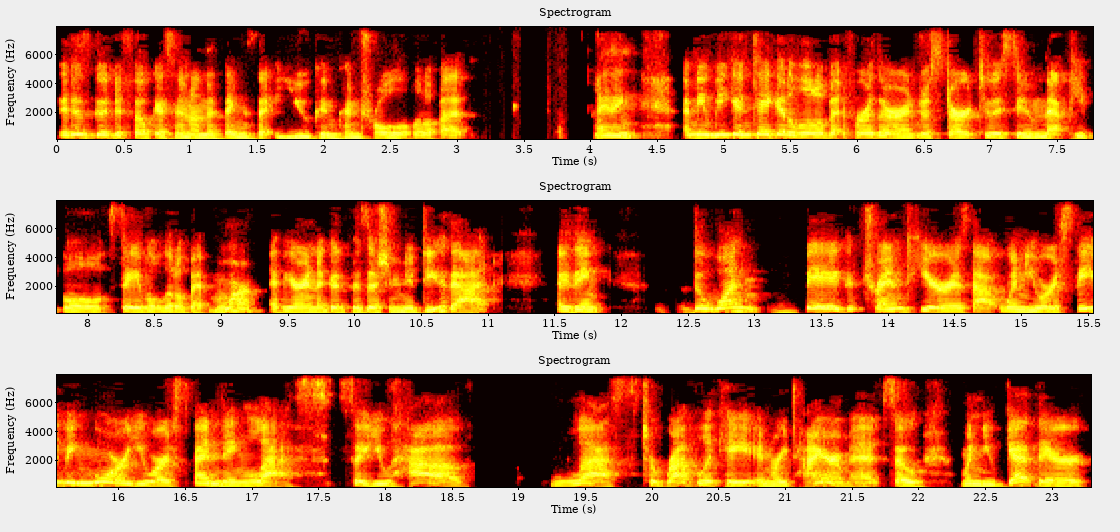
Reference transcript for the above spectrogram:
it is good to focus in on the things that you can control a little bit I think, I mean, we can take it a little bit further and just start to assume that people save a little bit more if you're in a good position to do that. I think the one big trend here is that when you are saving more, you are spending less. So you have less to replicate in retirement. So when you get there,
